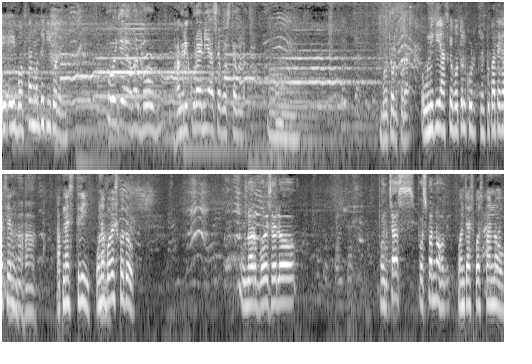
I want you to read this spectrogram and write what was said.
এই এই বস্তার মধ্যে কি করেন? ওই যে আমার বউ ভাঙড়ি কুড়াই নিয়ে আসে বস্তাগুলো। বোতল কুড়াই উনি কি আজকে বোতল টুকাতে গেছেন? হ্যাঁ হ্যাঁ। আপনার স্ত্রী? ওনার বয়স কত? ওনার বয়স হলো পঞ্চাশ পঁচপান্ন হবে। পঞ্চাশ পঁচপান্ন।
